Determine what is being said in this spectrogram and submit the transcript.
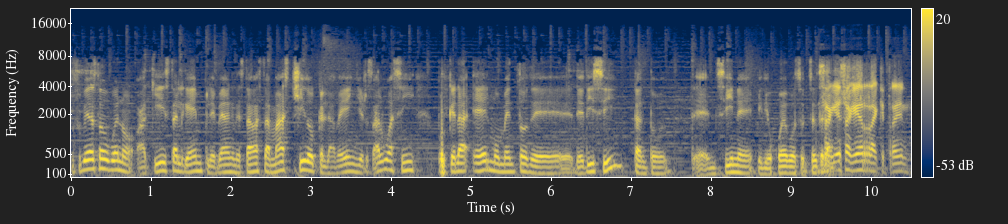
pues, hubiera estado bueno, aquí está el gameplay, vean, estaba hasta más chido que el Avengers, algo así, porque era el momento de, de DC, tanto en cine, videojuegos, etcétera. Esa, esa guerra que traen.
